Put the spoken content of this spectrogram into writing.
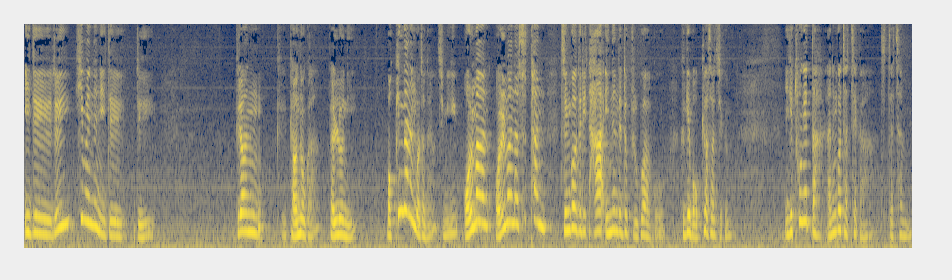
이들의 힘 있는 이들의 그런 그 변호가 변론이 먹힌다는 거잖아요. 지금 이 얼마 얼마나 숱한 증거들이 다 있는데도 불구하고 그게 먹혀서 지금 이게 통했다라는 것 자체가 진짜 참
